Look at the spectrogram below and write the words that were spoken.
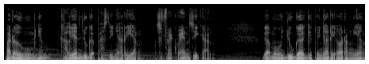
pada umumnya kalian juga pasti nyari yang sefrekuensi kan. Nggak mau juga gitu nyari orang yang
